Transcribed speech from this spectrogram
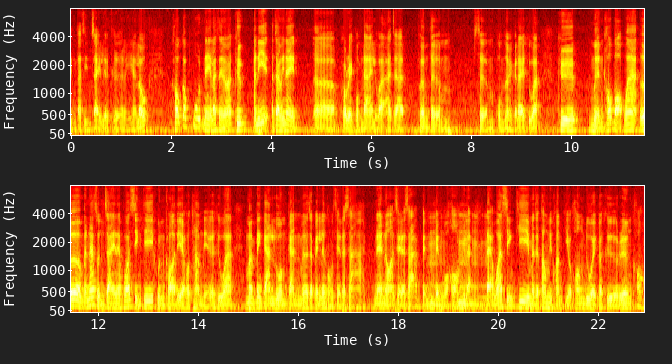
ถึงตัดสินใจเลือกเธออะไรเงี้ยแล้วเขาก็พูดในลักษณะว่าคืออันนี้อาจารย์วินัยเอ่อ correct ผมได้หรือว่าอาจจะเพิ่มเติมเสริมผมหน่อยก็ได้ก็คือว่า คือเหมือนเขาบอกว่า เออ มันน่าสนใจนะ เพราะว่าสิ่งที่คุณคลอเดียเขาทำเนี่ยก็คือว่ามันเป็นการรวมกันไม่ว่าจะเป็นเรื่องของเศรษฐศาสตร์ แน่นอนเศรษฐศาสตร์เป็นอืมเป็นหัวหอกอยู่แล้วอืมอืมแต่ว่าสิ่งที่มันจะต้องมีความเกี่ยวข้องด้วยก็คือเรื่องของ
